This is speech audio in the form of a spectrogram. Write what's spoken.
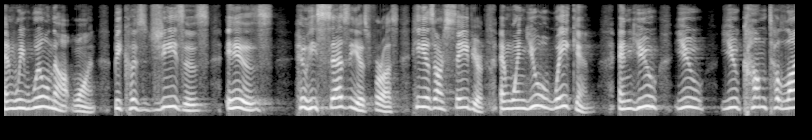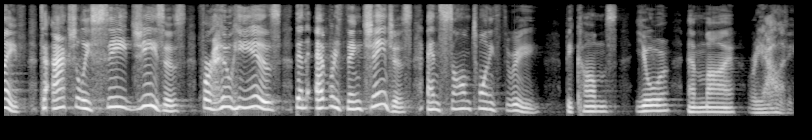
and we will not want because Jesus is who he says he is for us. He is our savior. And when you awaken and you you you come to life to actually see Jesus for who he is, then everything changes and Psalm 23 becomes your and my reality.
